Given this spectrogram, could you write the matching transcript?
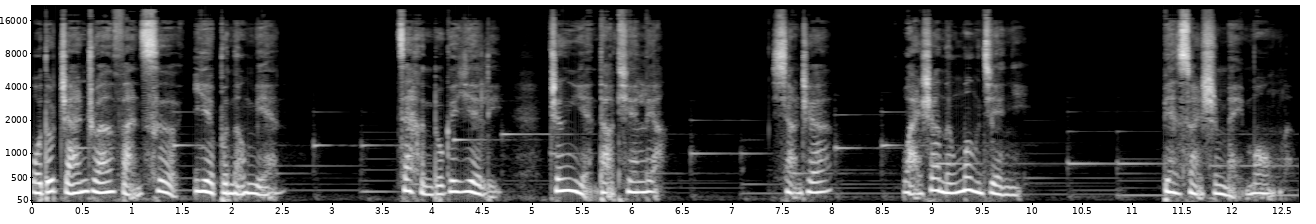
我都辗转反侧，夜不能眠。在很多个夜里，睁眼到天亮，想着晚上能梦见你，便算是美梦了。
